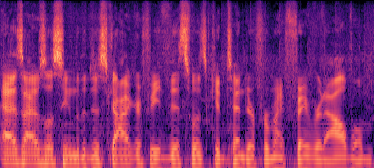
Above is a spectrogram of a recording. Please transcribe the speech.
as I was listening to the discography, this was contender for my favorite album.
